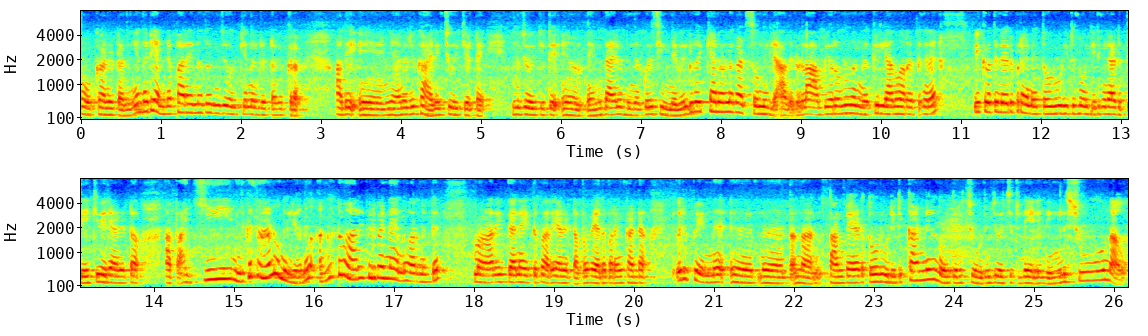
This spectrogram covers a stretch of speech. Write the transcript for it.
നോക്കുകയാണ് കേട്ടോ. നീ എന്താടി എന്നെ പറയുന്നത്? എന്ന് ചോദിക്കുന്നുണ്ട് കേട്ടോ വിക്രം. അതെ ഞാനൊരു കാര്യം ചോദിക്കട്ടെ? എന്ന് ചോദിച്ചിട്ട് എന്തായാലും നിങ്ങൾക്കൊരു ചിന്ന വീട് വയ്ക്കാനുള്ള കട്സൊന്നുമില്ല അതിനുള്ള ആഭ്യറൊന്നും നിങ്ങൾക്കില്ല എന്ന് പറഞ്ഞിട്ട് ഇങ്ങനെ വിക്രത്തിന്റെ ഒരു പ്രണയത്തോട് കൂടിയിട്ട് നോക്കിയിട്ട് ഇങ്ങനെ അടുത്തേക്ക് വരികയാണ് കേട്ടോ. അപ്പം അയ്യേ നിനക്ക് നാണൊന്നുമില്ല? ഒന്ന് അങ്ങോട്ട് മാറിക്കൊരു പെണ്ണ എന്ന് പറഞ്ഞിട്ട് മാറിക്കാനായിട്ട് പറയാണ് കേട്ടോ. അപ്പോൾ വേദ പറയും കണ്ട ഒരു പെണ്ണ് തന്റെ ഇടത്തോട് കൂടിയിട്ട് കണ്ണിൽ നോക്കിയൊരു ചോദ്യം ചോദിച്ചിട്ടുണ്ടെങ്കിൽ നിങ്ങൾ ഷൂന്നാവും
